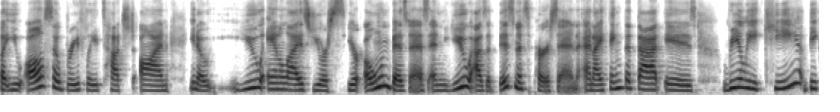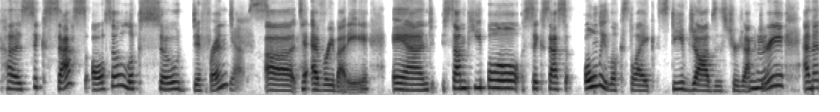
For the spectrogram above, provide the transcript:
but you also briefly touched on you know you analyzed your your own business and you as a business person and i think that that is really key because success also looks so different yes. uh, to everybody. And some people, success only looks like Steve Jobs' trajectory. Mm-hmm. And then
